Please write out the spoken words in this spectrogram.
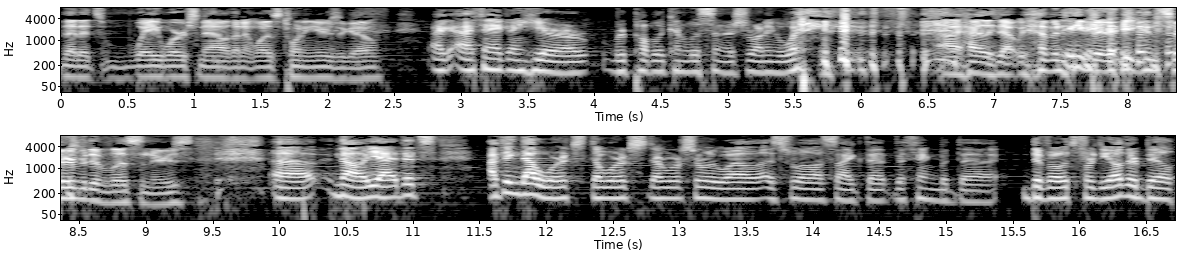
that it's way worse now than it was 20 years ago. I, I think I can hear our Republican listeners running away. I highly doubt we have any very conservative listeners. uh, no, yeah, that's. I think that works. That works. That works really well, as well as like the the thing with the the votes for the other bill,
